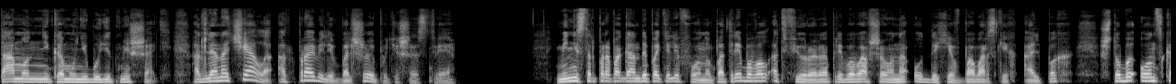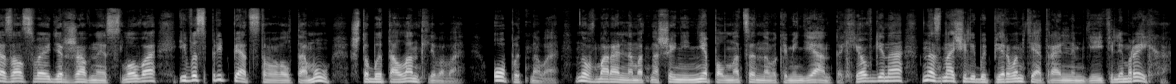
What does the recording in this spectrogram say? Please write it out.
Там он никому не будет мешать, а для начала отправили в большое путешествие. Министр пропаганды по телефону потребовал от фюрера, пребывавшего на отдыхе в Баварских Альпах, чтобы он сказал свое державное слово и воспрепятствовал тому, чтобы талантливого, опытного, но в моральном отношении неполноценного комедианта Хёвгена назначили бы первым театральным деятелем Рейха.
